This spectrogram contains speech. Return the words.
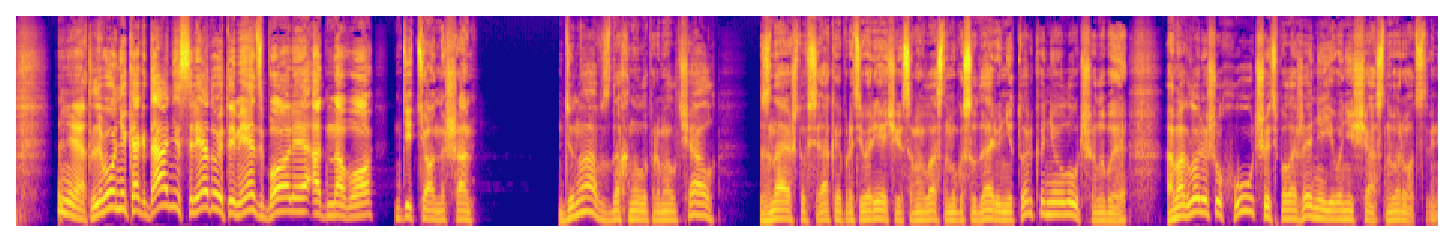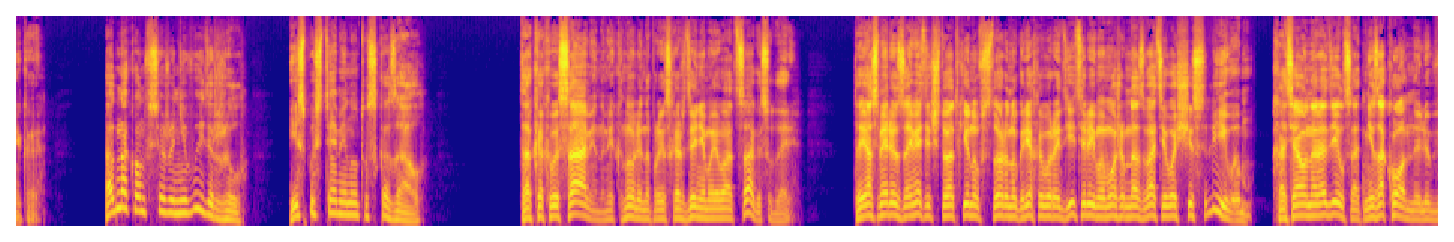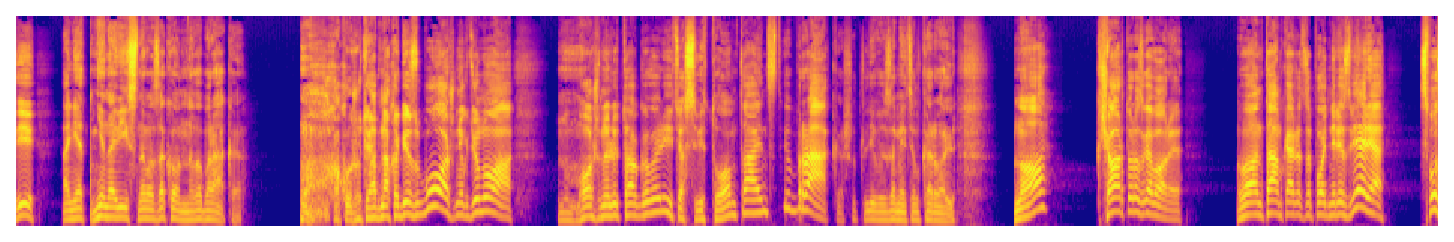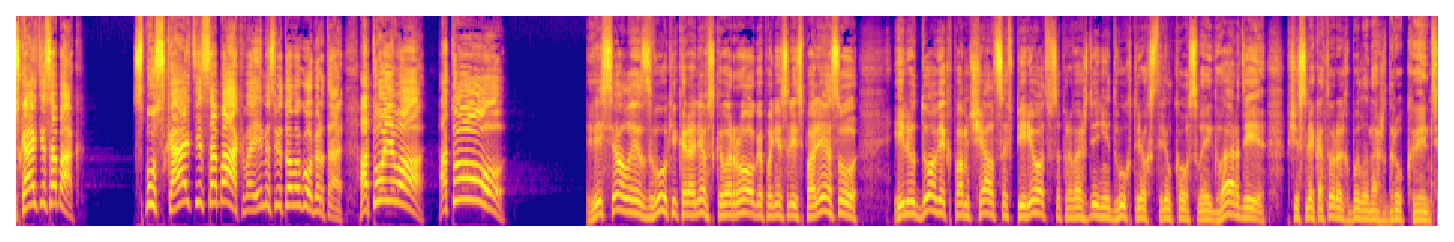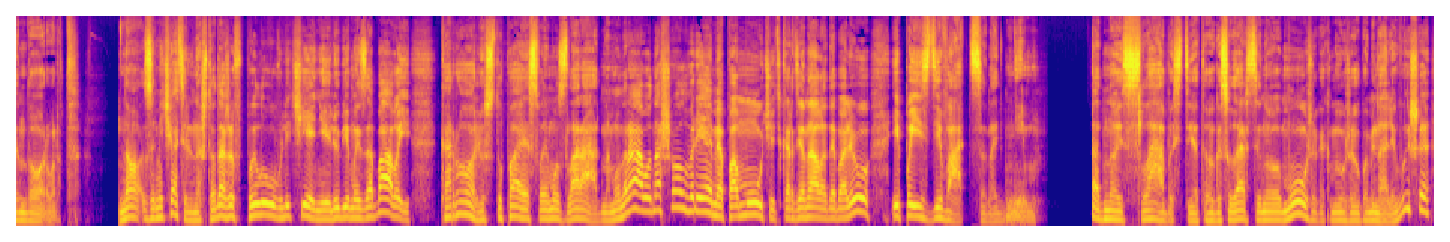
Нет, льву никогда не следует иметь более одного детеныша». Дюнуа вздохнул и промолчал, зная, что всякое противоречие самовластному государю не только не улучшило бы, а могло лишь ухудшить положение его несчастного родственника. Однако он все же не выдержал и спустя минуту сказал, «Так как вы сами намекнули на происхождение моего отца, государь, то я смелюсь заметить, что, откинув в сторону грех его родителей, мы можем назвать его счастливым» хотя он и родился от незаконной любви, а не от ненавистного законного брака. О, какой же ты, однако, безбожник, Дюнуа! Ну, можно ли так говорить о святом таинстве брака, шутливо заметил король. Но к черту разговоры! Вон там, кажется, подняли зверя. Спускайте собак! Спускайте собак во имя святого Губерта! А ту его! А ту! Веселые звуки королевского рога понеслись по лесу, и Людовик помчался вперед в сопровождении двух-трех стрелков своей гвардии, в числе которых был и наш друг Квентин Дорвард. Но замечательно, что даже в пылу увлечения любимой забавой король, уступая своему злорадному нраву, нашел время помучить кардинала де Балю и поиздеваться над ним. Одной из слабостей этого государственного мужа, как мы уже упоминали выше,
